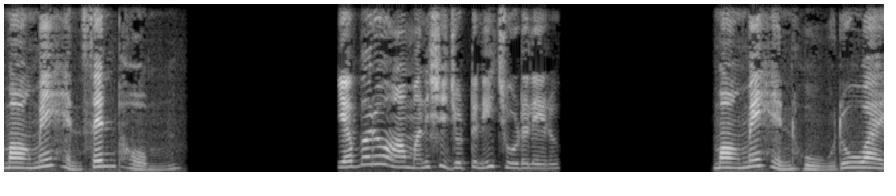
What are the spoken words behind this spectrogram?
มองไม่เห็นเส้นผม ఎవ్వరూ ఆ మనిషి జుట్టుని చూడలేరు มองไม่เห็นหูด้วย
